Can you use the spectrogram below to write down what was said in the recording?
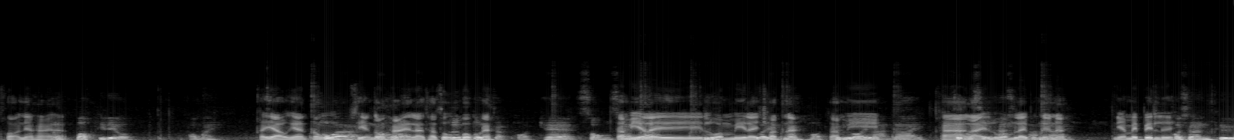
เคาะเนี่ยหายมัแล้นวป๊อกทีเดียว เอาใหม่เขย่าเงี้ยต้องเพราะว่าเสียงต้องหายแล้วถ้าโสเริ่มปรกต้นนะ จากพอร์ตแค่สองถ้ามีอะไรหลวมมีอะไรช็อตนะพอร์ตถ้าขึ้นมีร้อยล้านได้ขาไหล่หลวมอะไรพวกเนี้ยนะ เนี่ยไม่เป็นเลยเพราะฉะนั้นคือ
